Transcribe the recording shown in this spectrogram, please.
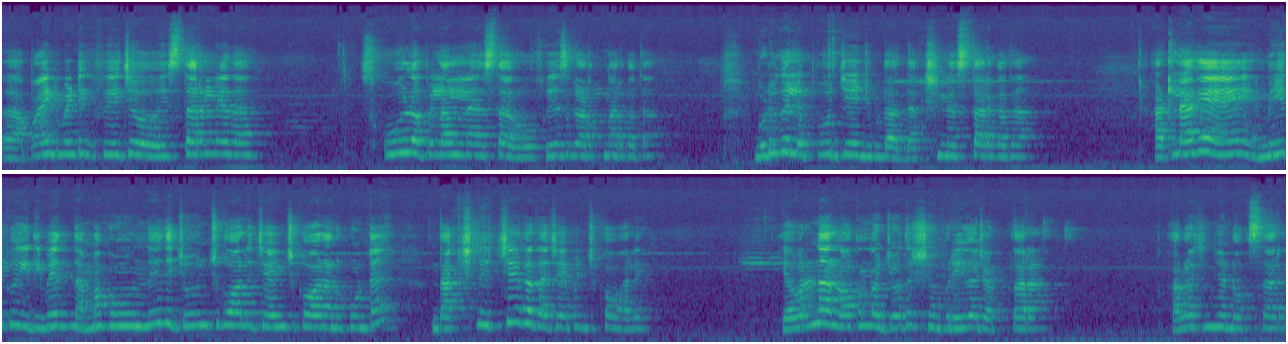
అపాయింట్మెంట్కి ఫీజు ఇస్తారా లేదా? స్కూల్లో పిల్లల్ని వేస్తారు ఫీజు కడుతున్నారు కదా. గుడికెళ్ళి పూజ చేయించుకుంటారు దక్షిణ ఇస్తారు కదా. అట్లాగే మీకు ఇది మీద నమ్మకం ఉంది ఇది చూపించుకోవాలి చేయించుకోవాలి అనుకుంటే దక్షిణ ఇచ్చే కదా చేయించుకోవాలి. ఎవరైనా లోకంలో జ్యోతిష్యం ఫ్రీగా చెప్తారా? ఆలోచించండి ఒకసారి.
